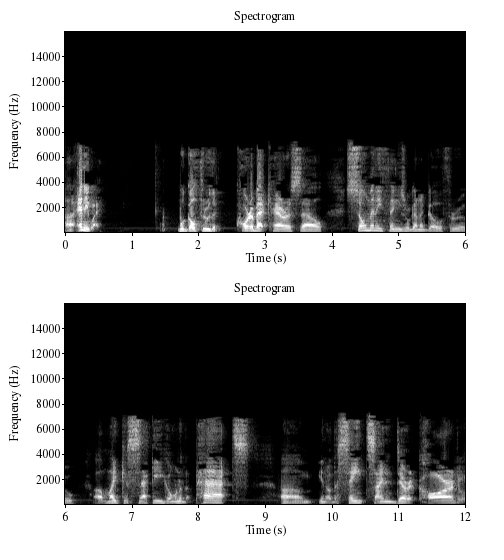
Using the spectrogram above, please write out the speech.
Uh, anyway, we'll go through the quarterback carousel. So many things we're going to go through. Uh, Mike Gesicki going to the Pats. Um, you know, the Saints signing Derek Carr to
